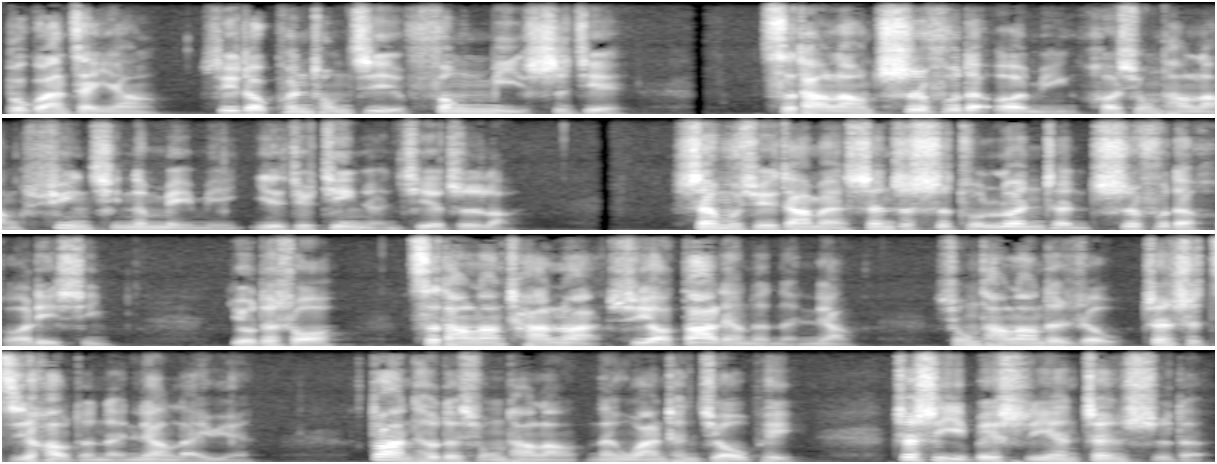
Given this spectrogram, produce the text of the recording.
不管怎样，随着《昆虫记》风靡世界，雌螳螂吃夫的恶名和雄螳螂殉情的美名也就尽人皆知了。生物学家们甚至试图论证吃夫的合理性。有的说，雌螳螂产卵需要大量的能量，雄螳螂的肉正是极好的能量来源。断头的雄螳螂能完成交配，这是已被实验证实的，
